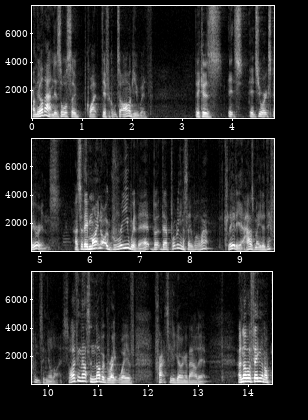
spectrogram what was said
On the other hand, it's also quite difficult to argue with because it's, it's your experience. And so they might not agree with it, but they're probably going to say, well, that, clearly it has made a difference in your life. So I think that's another great way of practically going about it. Another thing, and I'll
